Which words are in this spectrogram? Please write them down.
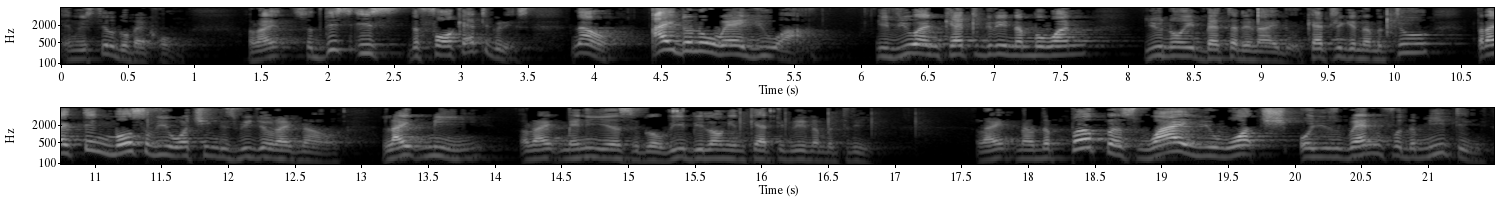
and we still go back home. Alright? So this is the four categories. Now, I don't know where you are. If you are in category number one, you know it better than I do. Category number two, but I think most of you watching this video right now, like me, alright, many years ago, we belong in category number three. Right? Now the purpose why you watch or you went for the meeting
